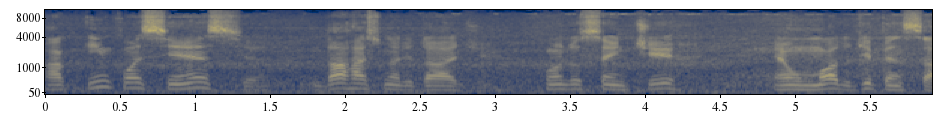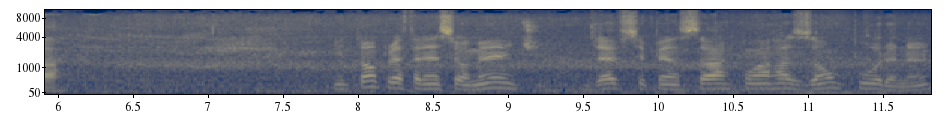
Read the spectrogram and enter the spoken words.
A inconsciência da racionalidade, quando sentir é um modo de pensar. Então, preferencialmente, deve-se pensar com a razão pura, né?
